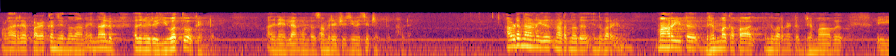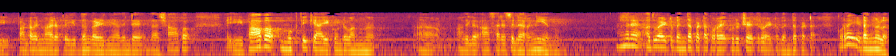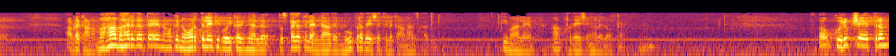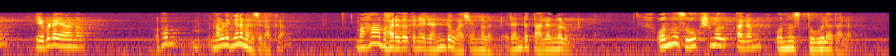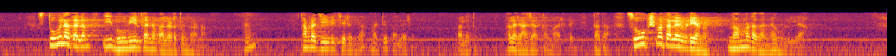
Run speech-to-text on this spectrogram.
വളരെ പഴക്കം ചെന്നതാണ്. എന്നാലും അതിനൊരു യുവത്വമൊക്കെ ഉണ്ട്. അതിനെല്ലാം കൊണ്ട് സംരക്ഷിച്ച് വെച്ചിട്ടുണ്ട് അവിടെ. അവിടെ നിന്നാണ് ഇത് നടന്നത് എന്ന് പറയുന്നു. മാറിയിട്ട് ബ്രഹ്മകപാൽ എന്ന് പറഞ്ഞിട്ട് ബ്രഹ്മാവ് ഈ പാണ്ഡവന്മാരൊക്കെ യുദ്ധം കഴിഞ്ഞ് അതിന്റെ എന്താ ശാപ ഈ പാപമുക്തിക്കായി കൊണ്ടുവന്ന് അതിൽ ആ സരസിൽ ഇറങ്ങിയെന്നും അങ്ങനെ അതുമായിട്ട് ബന്ധപ്പെട്ട കുറേ കുരുക്ഷേത്രവുമായിട്ട് ബന്ധപ്പെട്ട കുറേ ഇടങ്ങൾ അവിടെ കാണാം. മഹാഭാരതത്തെ നമുക്ക് നോർത്തിലേക്ക് പോയി കഴിഞ്ഞാൽ പുസ്തകത്തിലല്ലാതെ ഭൂപ്രദേശത്തിൽ കാണാൻ സാധിക്കും. ഹിമാലയം ആ പ്രദേശങ്ങളിലൊക്കെ. അപ്പം കുരുക്ഷേത്രം എവിടെയാണ് അപ്പം നമ്മളിങ്ങനെ മനസ്സിലാക്കുക. മഹാഭാരതത്തിന് രണ്ട് വശങ്ങളുണ്ട് രണ്ട് തലങ്ങളുണ്ട്. ഒന്ന് സൂക്ഷ്മതലം ഒന്ന് സ്ഥൂലതലം. സ്ഥൂലതലം ഈ ഭൂമിയിൽ തന്നെ പലയിടത്തും കാണാം. അവിടെ ജീവിച്ചിരുന്ന മറ്റു പലരും പലതും പല രാജാക്കന്മാരുടെ കഥ. സൂക്ഷ്മതലം എവിടെയാണ്? നമ്മുടെ തന്നെ ഉള്ളിലാണ്.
